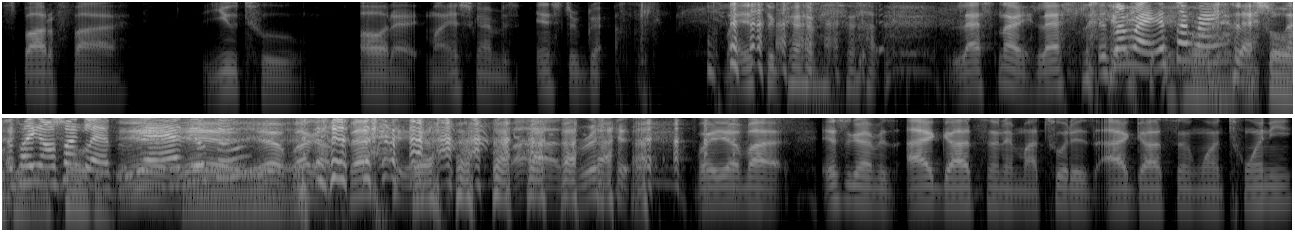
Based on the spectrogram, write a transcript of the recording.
Spotify, YouTube, all that. My Instagram is Instagram. My Instagram is uh, last night. Last night. It's all right. It's all right. That's all That's why you got on It's all sunglasses. Yeah, yeah, yeah, too. yeah, but I got back. My eyes red. But yeah, my Instagram is iGodson and my Twitter is iGodson120.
